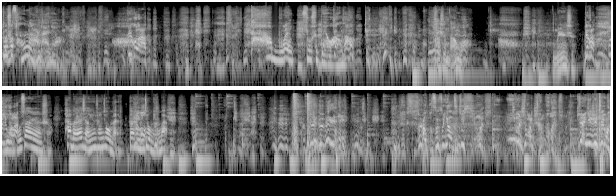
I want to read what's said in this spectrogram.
都是从哪儿来的呀？别过来！啊！他不会就是北王吧？他是南王，你们认识？别过来！也不算认识。他本来想英雄救美，但是没救明白。杀我做做样子就行了，你们这帮蠢货，居然一直追我！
